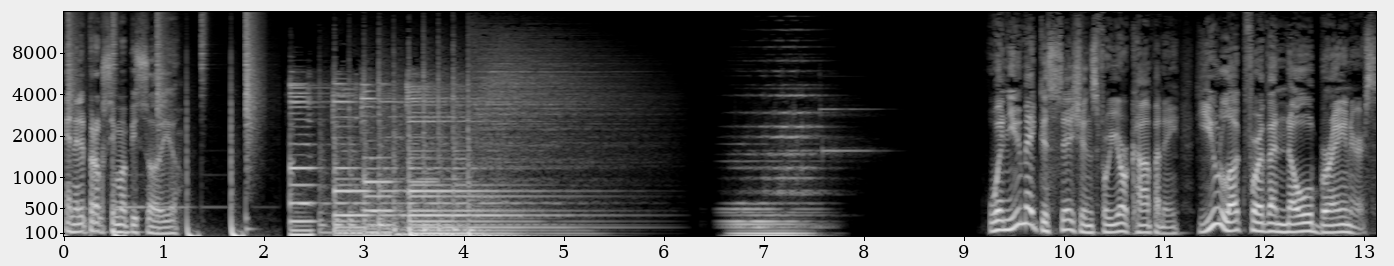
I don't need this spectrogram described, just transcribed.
en el próximo episodio. When you make decisions for your company, you look for the no-brainers.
